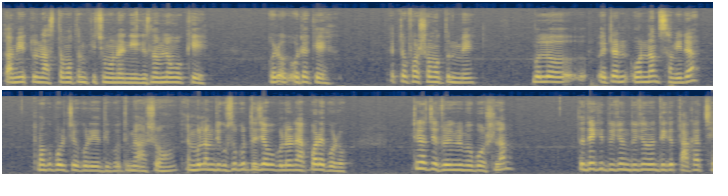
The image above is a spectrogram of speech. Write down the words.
তো আমি একটু নাস্তা মতন কিছু মনে নিয়ে গেছিলাম ওকে। ওটা ওটাকে, একটা ফর্সা মতন মেয়ে বলল এটা ওর নাম সামিরা তোমাকে পরিচয় করিয়ে দিব তুমি আসো। আমি বললাম যে গোসল করতে যাব বলল না একবারে করো ঠিক আছে ড্রয়িং রুমে বসলাম। তো দেখি দুজন দুজনের দিকে তাকাচ্ছে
